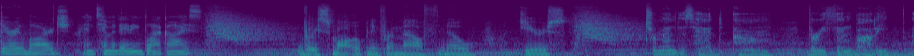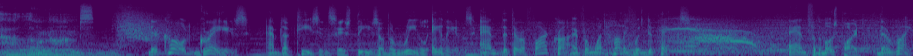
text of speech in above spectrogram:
Very large, intimidating black eyes very small opening for a mouth, no ears. Tremendous head, um, very thin body, uh, long arms. They're called Greys. Abductees insist these are the real aliens and that they're a far cry from what Hollywood depicts. And for the most part, they're right.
